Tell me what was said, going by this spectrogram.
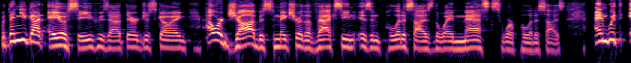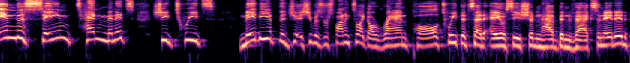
But then you got AOC who's out there just going our job is to make sure the vaccine isn't politicized the way masks were politicized. And within the same 10 minutes she tweets maybe if the she was responding to like a Rand Paul tweet that said AOC shouldn't have been vaccinated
